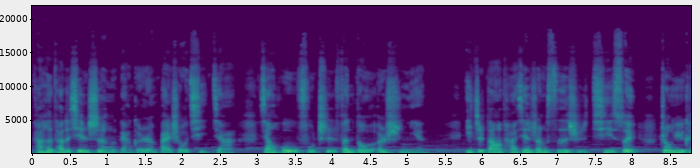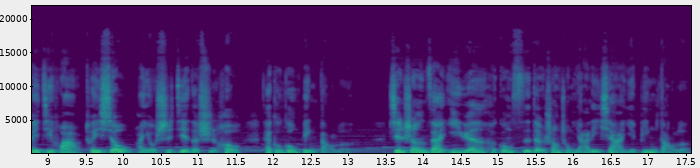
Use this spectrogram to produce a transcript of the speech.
她和她的先生两个人白手起家，相互扶持，奋斗了二十年。一直到他先生四十七岁，终于可以计划退休环游世界的时候，他公公病倒了。先生在医院和公司的双重压力下也病倒了。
